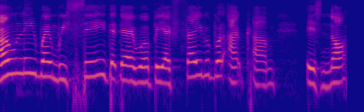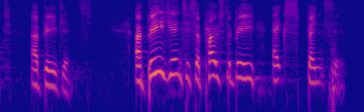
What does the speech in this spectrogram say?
only when we see that there will be a favorable outcome is not obedience. Obedience is supposed to be expensive.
